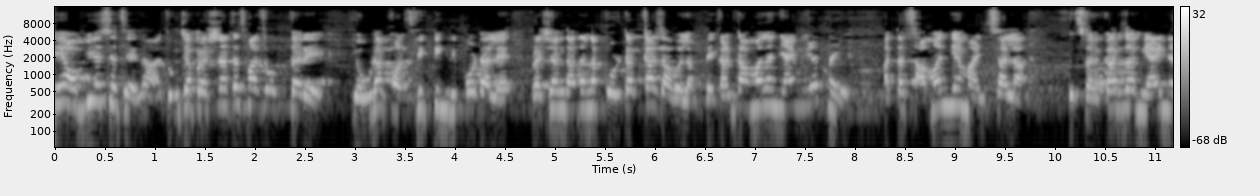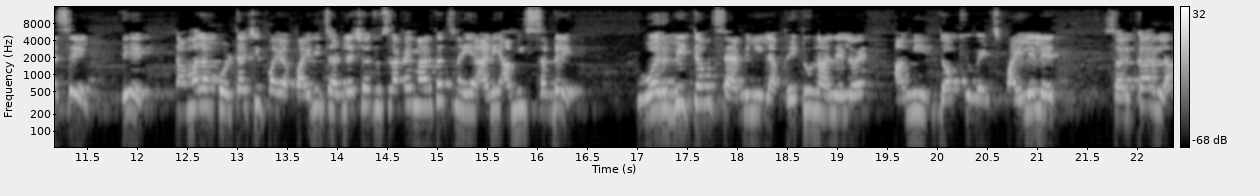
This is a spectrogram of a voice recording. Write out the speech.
हे ऑब्विसच आहे ना. तुमच्या प्रश्नातच माझं उत्तर आहे. एवढा कॉन्फ्लिक्टिंग रिपोर्ट आलाय. प्रशांत दादांना कोर्टात का जावं लागतंय? कारण का आम्हाला न्याय मिळत नाहीये? आता सामान्य माणसाला सरकार जर न्याय नसेल देत तर आम्हाला कोर्टाची पायरी चढल्याशिवाय दुसरा काही मार्गच नाहीये. आणि आम्ही सगळे वर्बिटम फॅमिलीला भेटून आलेलो आहे. आम्ही डॉक्युमेंट्स पाहिलेले आहेत. सरकारला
